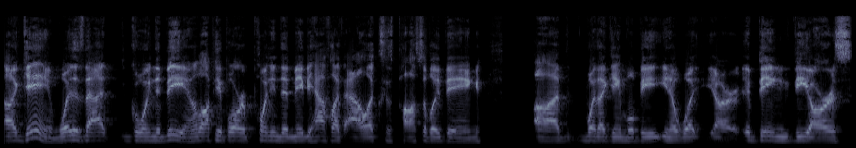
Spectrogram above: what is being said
uh, game? What is that going to be? And a lot of people are pointing to maybe Half Life Alyx as possibly being uh, what that game will be, you know, what are being VR's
